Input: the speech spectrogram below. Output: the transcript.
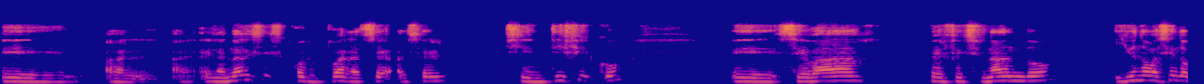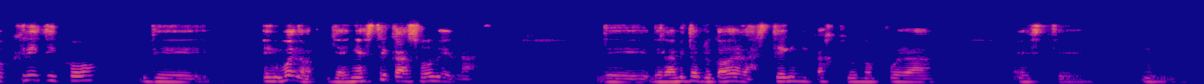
eh, al, el análisis conductual, al ser, al ser científico, se va perfeccionando y uno va siendo crítico de, en, bueno, ya en este caso, de la, de, del ámbito aplicado de las técnicas que uno pueda este, mm,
